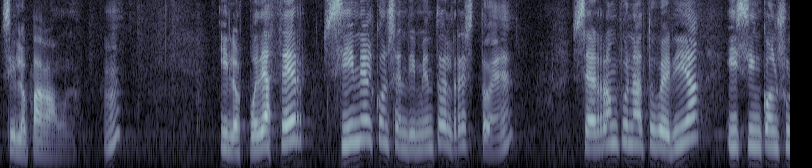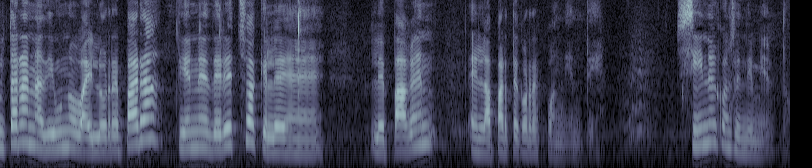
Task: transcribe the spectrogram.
si lo paga uno. Y los puede hacer sin el consentimiento del resto. ¿eh? Se rompe una tubería y sin consultar a nadie uno va y lo repara, tiene derecho a que le, le paguen en la parte correspondiente, sin el consentimiento.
